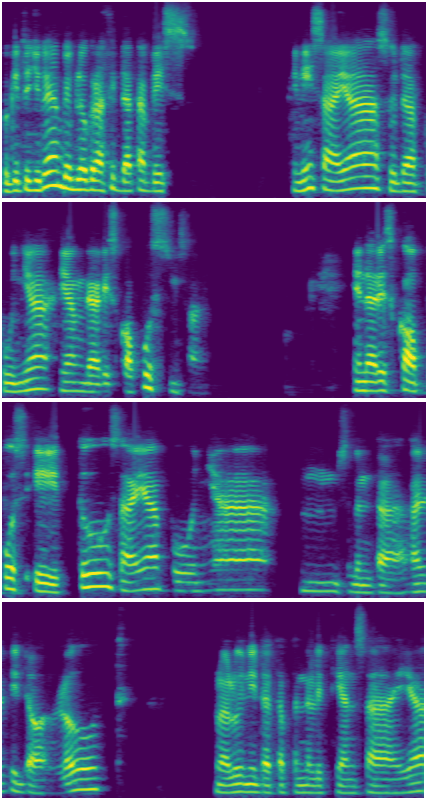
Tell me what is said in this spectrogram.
Begitu juga yang bibliographic database. Ini saya sudah punya yang dari Scopus misalnya. Yang dari Scopus itu saya punya Hmm, sebentar, di download. Lalu ini data penelitian saya,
